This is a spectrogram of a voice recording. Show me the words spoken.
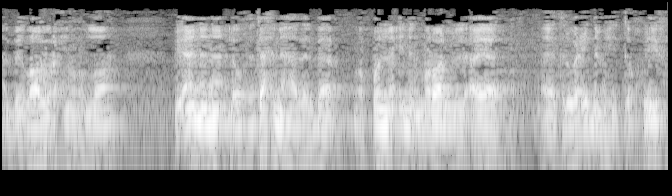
البيضاوي رحمه الله بأننا لو فتحنا هذا الباب وقلنا إن المراد من الآيات آية الوعيد من التخفيف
